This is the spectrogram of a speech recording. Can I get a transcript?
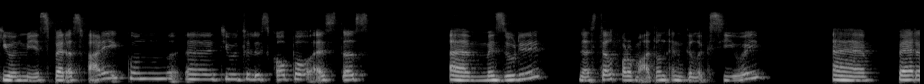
kiu mi esperas fari kun uh, tiu teleskopo estas uh, mezuri la stelformaton en galaksioj eh, uh, per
